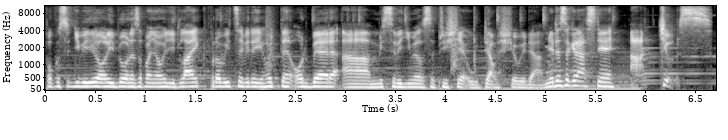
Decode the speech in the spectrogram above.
Pokud se ti video líbilo, nezapomeňte hodit like, pro více videí hoďte ten odběr a my se vidíme zase příště u dalšího videa. Mějte se krásně a čus!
